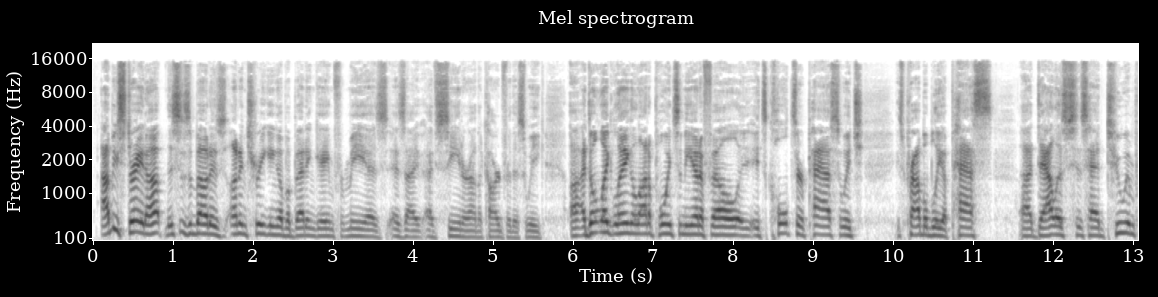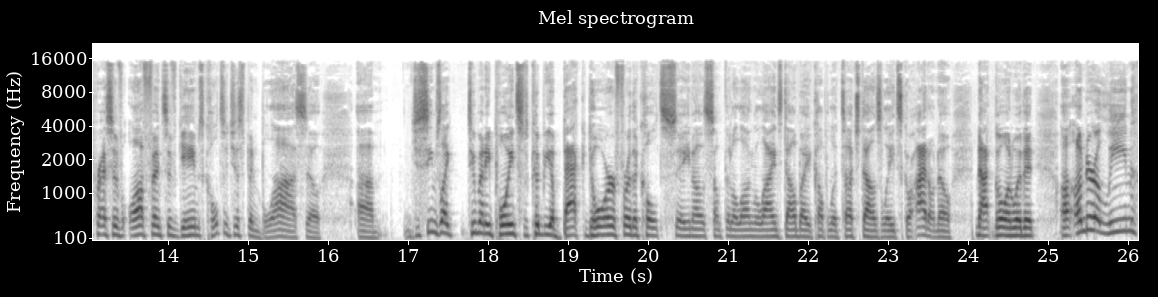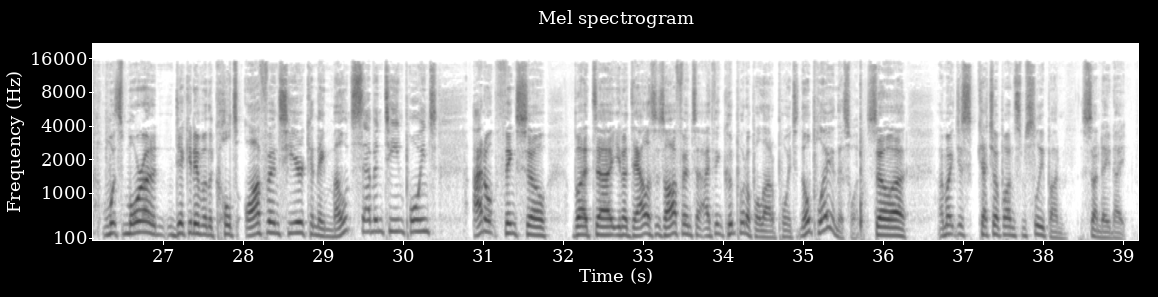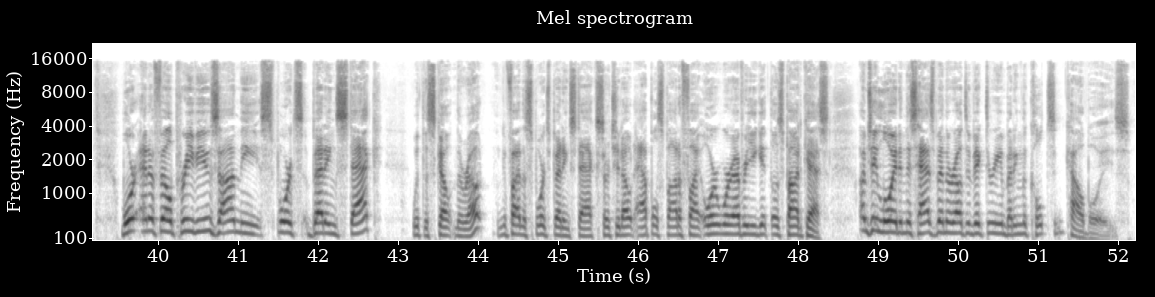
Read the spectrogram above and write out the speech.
I'll be straight up. This is about as unintriguing of a betting game for me as as I, have seen around the card for this week. Uh, I don't like laying a lot of points in the NFL. It's Colts or pass, which is probably a pass. Uh, Dallas has had two impressive offensive games. Colts have just been blah. So um, just seems like too many points. Could be a backdoor for the Colts, you know, something along the lines, down by a couple of touchdowns, late score. I don't know. Not going with it. Uh, under a lean, what's more indicative of the Colts offense here? Can they mount 17 points? I don't think so. But, uh, you know, Dallas's offense, I think, could put up a lot of points. No play in this one. So, uh, I might just catch up on some sleep on Sunday night. More NFL previews on the sports betting stack with the scout and the route. You can find the sports betting stack, search it out, Apple, Spotify, or wherever you get those podcasts. I'm Jay Lloyd, and this has been the route to victory in betting the Colts and Cowboys.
